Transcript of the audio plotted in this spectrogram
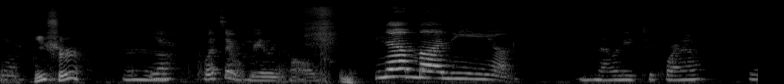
Yeah. You sure? Mm. Yeah. What's it really called? Anemone. Now we need 2.0. Yeah.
